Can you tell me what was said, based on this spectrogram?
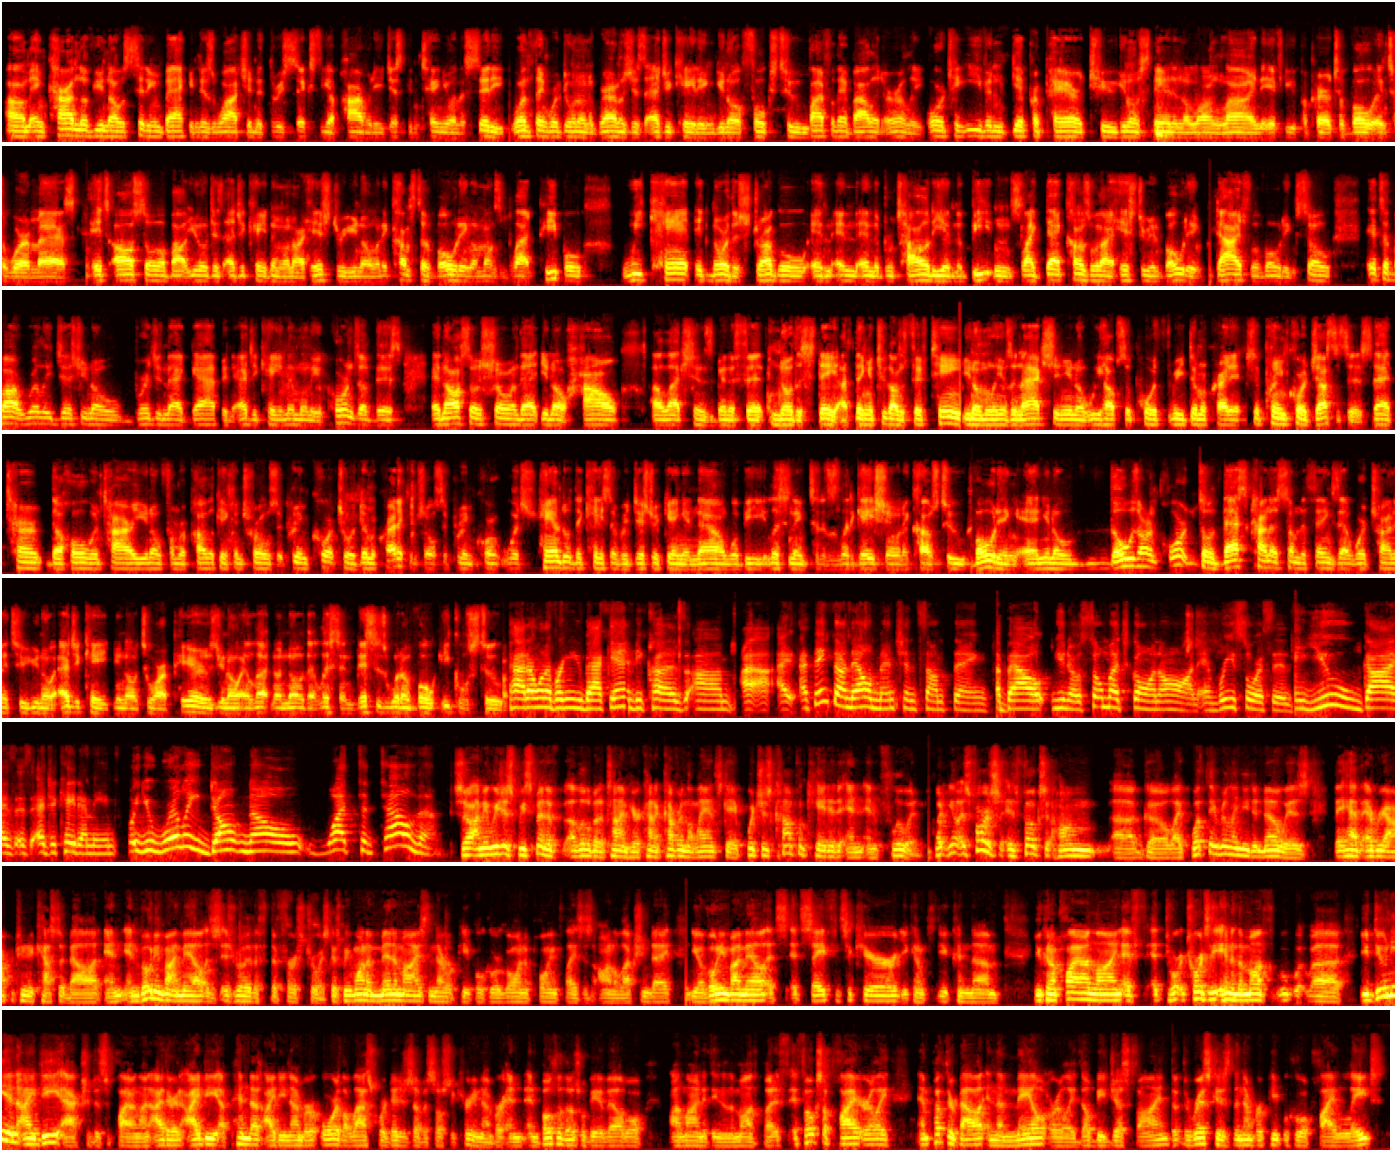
um, and kind of, you know, sitting back and just watching the 360 of poverty just continue in the city. One thing we're doing on the ground is just educating, you know, folks to apply for their ballot early or to even get prepared to, you know, stand in a long line if you prepare to vote and to wear a mask. It's also about, you know, just educating them on our history. You know, when it comes to voting amongst Black people, we can't ignore the struggle and, and, and the brutality and the beatings. Like that comes with our history in voting. Died for voting. So it's about really just you know bridging that gap and educating them on the importance of this and also showing that you know how elections benefit you know the state. I think in 2015 you know millennials in action you know we helped support three democratic supreme court justices that turned the whole entire you know from republican controlled supreme court to a democratic controlled supreme court which handled the case of redistricting and now we'll be listening to this litigation when it comes to voting. And you know those are important. So that's kind of some of the things that we're trying to you know educate you know to our peers you know and letting them know that listen this is what a vote equals to. Pat i want to bring you back in because um, I, I, I think Donnell mentioned something about, you know, so much going on and resources. And you guys as educated, I mean, but you really don't know what to tell them. So, I mean, we just we spent a, a, little bit of time here, kind of covering the landscape, which is complicated and, and fluid. But you know, as far as, as folks at home uh, go, like what they really need to know is they have every opportunity to cast a ballot, and, and voting by mail is, is really the, the first choice because we want to minimize the number of people who are going to polling places on election day. You know, voting by mail, it's it's safe and secure. You can you can um, you can apply online. If, if towards the end of the month, uh, you do need an ID actually to supply online, either an ID, a PennDOT ID number, or the last four digits of a social security number, and and both of those will be available online at the end of the month. But if, if folks apply early and put their ballot in the mail early, they'll be just fine. The, the risk is the number of people who apply late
